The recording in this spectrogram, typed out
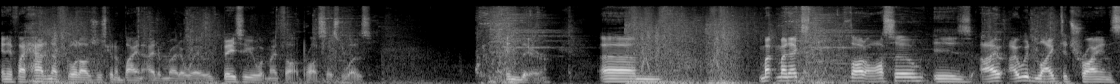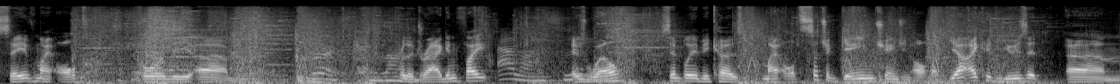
And if I had enough gold, I was just going to buy an item right away. It was basically what my thought process was in there. Um, my, my next thought also is I, I would like to try and save my alt for the um, for the dragon fight as well. Simply because my ult's such a game-changing alt. Like, yeah, I could use it um,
